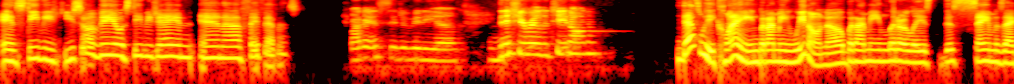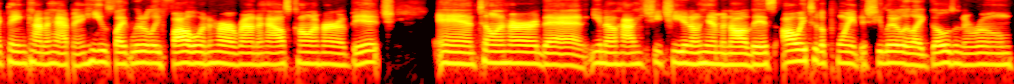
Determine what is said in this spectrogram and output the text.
and Stevie, you saw a video with Stevie J and, and uh, Faith Evans? I didn't see the video. Did she really cheat on him? That's what he claimed, but I mean, we don't know. But I mean, literally, this same exact thing kind of happened. He was like literally following her around the house, calling her a bitch and telling her that, you know, how she cheated on him and all this, all the way to the point that she literally like goes in the room,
